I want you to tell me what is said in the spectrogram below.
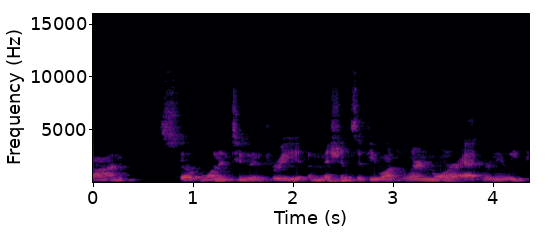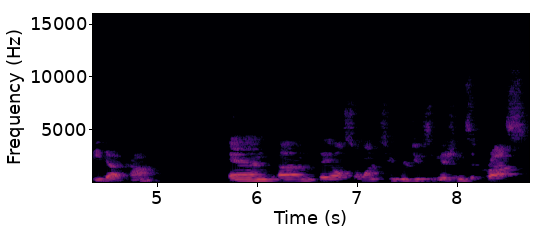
on scope one and two and three emissions if you want to learn more at renewep.com. And um, they also want to reduce emissions across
